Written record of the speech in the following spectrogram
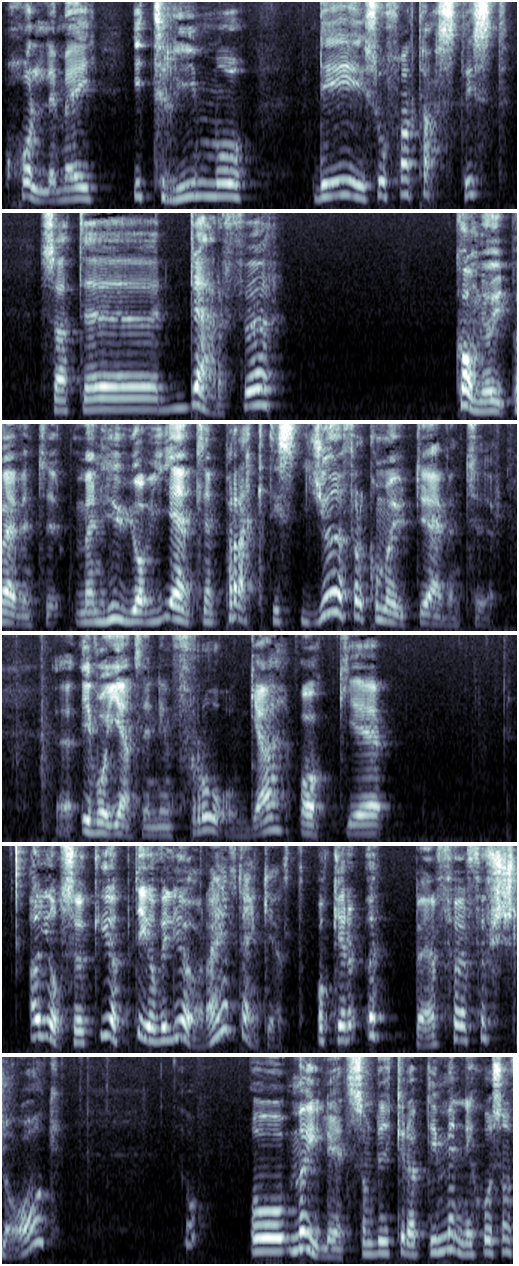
håller mig i trim och det är så fantastiskt. Så att eh, därför kom jag ut på äventyr. Men hur jag egentligen praktiskt gör för att komma ut i äventyr. eh, var egentligen din fråga. Och eh, ja, jag söker ju upp det jag vill göra helt enkelt. Och är öppen för, för förslag. Och möjligheter som dyker upp. Det är människor som,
